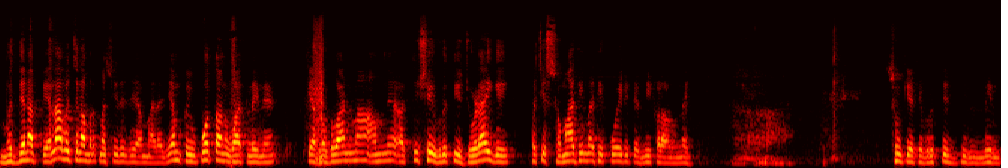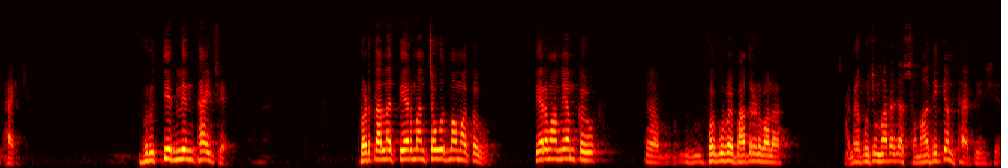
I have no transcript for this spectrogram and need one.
મધ્યના પહેલા વચનામૃતમાં શ્રીજી મહારાજ, એમ કહ્યું, પોતાનું વાત લઈને કે ભગવાનમાં અમને અતિશય વૃત્તિ જોડાઈ ગઈ, પછી સમાધિમાંથી કોઈ રીતે નીકળવાનું નહીં. શું કહે છે? વૃત્તિ લીન થાય છે. વૃત્તિ જ લીન થાય છે. વડતાલના તેરમાં ચૌદમાં કહ્યું. તેરમાં એમ કહ્યું ભગુભાઈ ભાદરણવાળા મેં પૂછ્યું, મહારાજ સમાધિ કેમ થતી છે?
